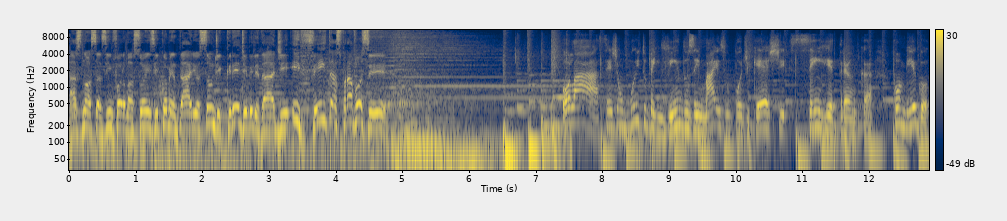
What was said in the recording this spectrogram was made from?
As nossas informações e comentários são de credibilidade e feitas para você. Olá, sejam muito bem-vindos em mais um podcast Sem Retranca. Comigo,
